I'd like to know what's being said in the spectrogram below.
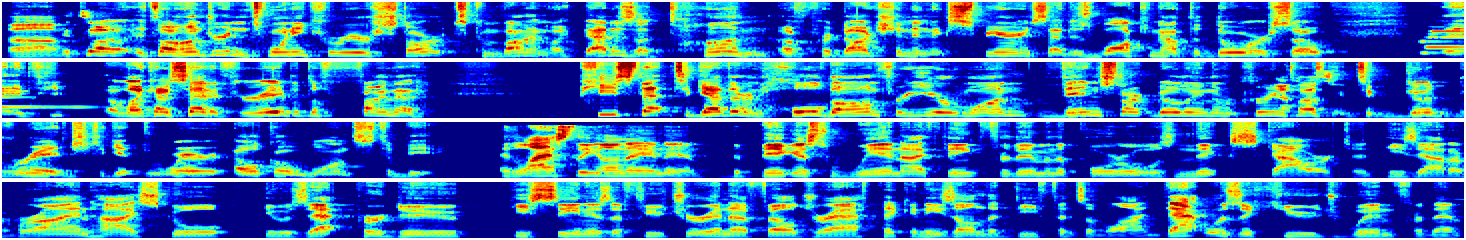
Um, it's a it's 120 career starts combined. Like that is a ton of production and experience that is walking out the door. So, if you like I said, if you're able to find a piece that together and hold on for year one, then start building the recruiting class. It's a good bridge to get to where Elko wants to be. And last thing on A&M, the biggest win I think for them in the portal was Nic Scourton. He's out of Bryan High School. He was at Purdue. He's seen as a future NFL draft pick, and he's on the defensive line. That was a huge win for them.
